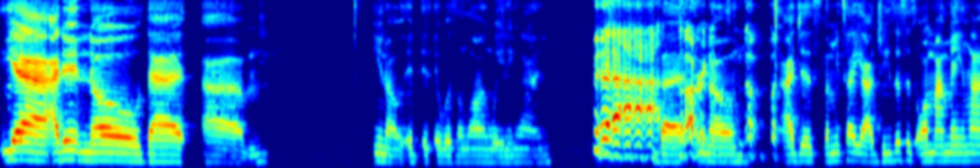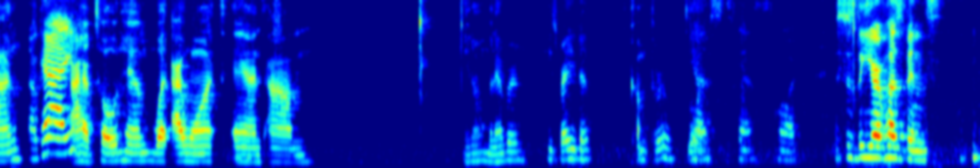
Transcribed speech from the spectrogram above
yeah, I didn't know that um you know it, it, it was a long waiting line. but you know, I just let me tell y'all, Jesus is on my main line. okay. I have told him what I want, Mhm. and um, you know, whenever he's ready to come through. Lord. Yes, yes, Lord. This is the year of husbands.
